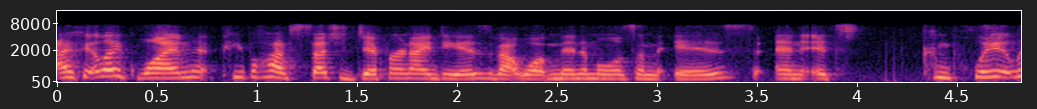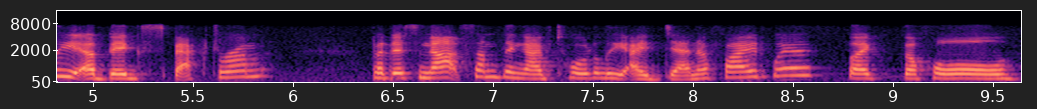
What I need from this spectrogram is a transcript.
I feel like one, people have such different ideas about what minimalism is, and it's completely a big spectrum, but it's not something I've totally identified with. Like the whole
